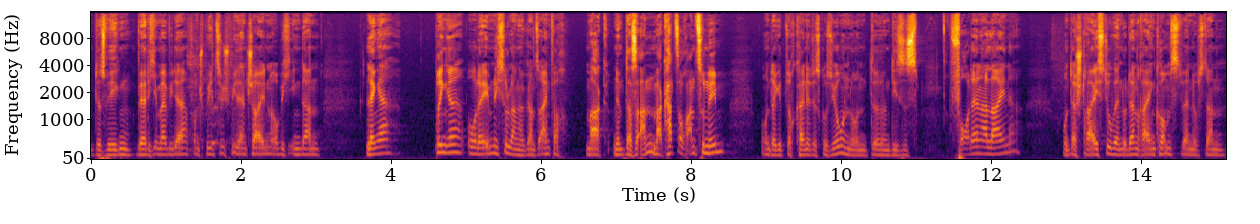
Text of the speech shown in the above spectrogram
deswegen werde ich immer wieder von Spiel zu Spiel entscheiden, ob ich ihn dann länger bringe oder eben nicht so lange. Ganz einfach. Marc nimmt das an, Marc hat es auch anzunehmen und da gibt es auch keine Diskussion. Und äh, dieses Fordern alleine unterstreichst du, wenn du dann reinkommst, wenn du es dann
